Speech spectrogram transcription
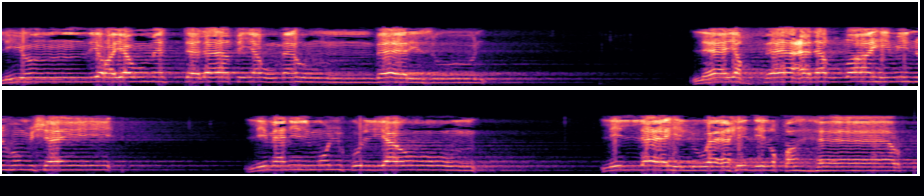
لينذر يوم التلاق يوم هم بارزون. لا يخفى على الله منهم شيء. لمن الملك اليوم؟ لله الواحد القهار.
